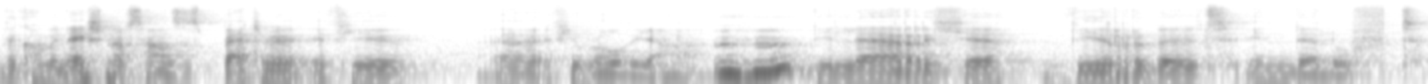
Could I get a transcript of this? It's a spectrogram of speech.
the combination of sounds is better if you uh, if you roll the R. Mm-hmm. Die Lerche wirbelt in der Luft.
